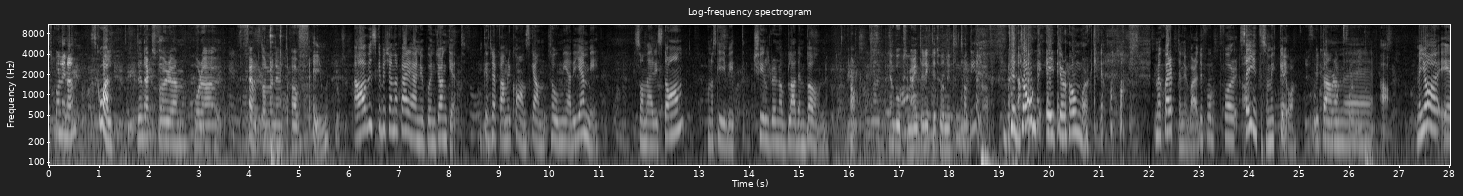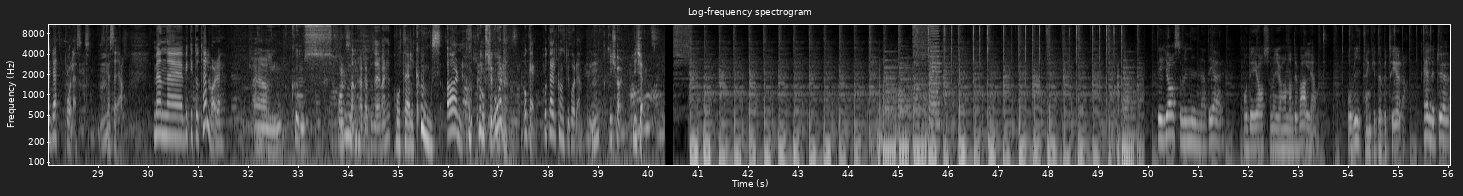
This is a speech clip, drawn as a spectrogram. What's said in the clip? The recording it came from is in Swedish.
Skål Lina! Skål! Det är dags för um, våra 15 minuter av fame. Ja, vi ska bekänna färg här nu på en junket. Vi ska träffa amerikanskan Tomi Adeyemi som är i stan. Hon har skrivit Children of Blood and Bone. Ja, en bok som jag inte riktigt hunnit ta del av. The dog ate your homework. Men skärp dig nu bara. Du får, får säg inte så mycket Nej, då. du får cover up for me. eh, ja. Men jag är rätt påläst, ska jag säga. Men eh, vilket hotell var det? Um, Kungsholmen höll jag på att säga. Vad heter Hotell Kungsörnen. Kungsträdgården. Okej, Hotell Kungsträdgården. Mm, vi kör. Vi kör. Det är jag som är Nina De är. Och det är jag som är Johanna de Valiant. Och vi tänker debutera. Eller dö.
